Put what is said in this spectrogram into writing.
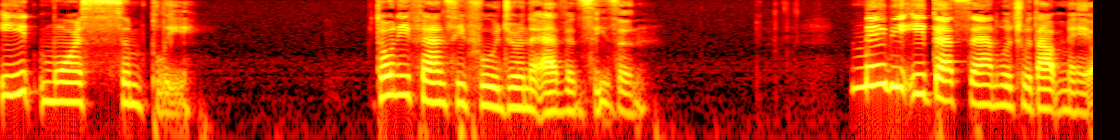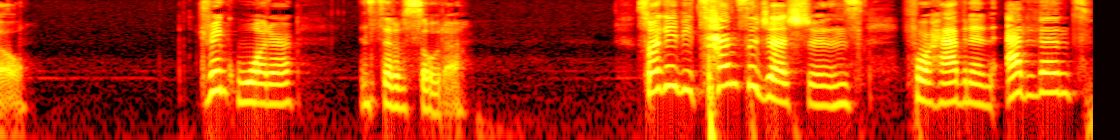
eat more simply. Don't eat fancy food during the Advent season. Maybe eat that sandwich without mayo. Drink water instead of soda. So I gave you 10 suggestions for having an Advent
